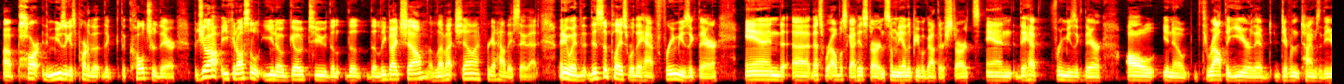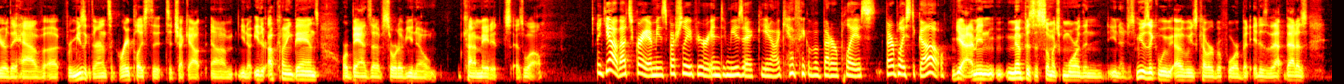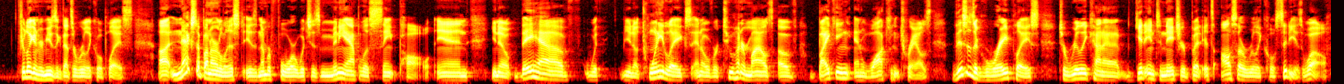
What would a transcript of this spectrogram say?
part the music is part of the, the, the, culture there. But you you could also you know go to the the, the Levite Shell, the Levite Shell. I forget how they say that. Anyway, th- this is a place where they have free music there, and uh, that's where Elvis got his start, and so many other people got their starts. And they have free music there all you know throughout the year. They have different times of the year they have uh, free music there, and it's a great place to to check out. Um, you know, either upcoming bands or bands that have sort of you know kind of made it as well. Yeah, that's great. I mean, especially if you're into music, you know, I can't think of a better place, better place to go. Yeah, I mean, Memphis is so much more than you know just music. We always covered before, but it is that that is. If you're looking for music, that's a really cool place. Uh, next up on our list is number four, which is Minneapolis St. Paul, and you know they have with you know 20 lakes and over 200 miles of biking and walking trails this is a great place to really kind of get into nature but it's also a really cool city as well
